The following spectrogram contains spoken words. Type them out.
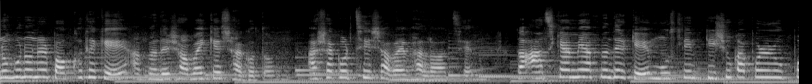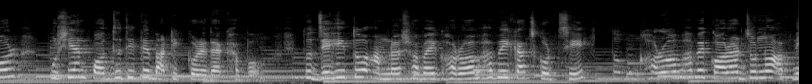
স্বপ্ন বুননের পক্ষ থেকে আপনাদের সবাইকে স্বাগত আশা করছি সবাই ভালো আছেন। তো আজকে আমি আপনাদেরকে মুসলিম টিস্যু কাপড়ের উপর পুশিয়ান পদ্ধতিতে বাটিক করে দেখাবো। তো যেহেতু আমরা সবাই ঘরোয়াভাবেই কাজ করছি ঘরোয়াভাবে করার জন্য আপনি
